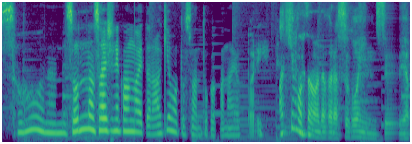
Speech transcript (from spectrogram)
そうなんだ。そんな最初に考えたら秋元さんとかかな、やっぱり。秋元さんはだからすごいんですよ、やっ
